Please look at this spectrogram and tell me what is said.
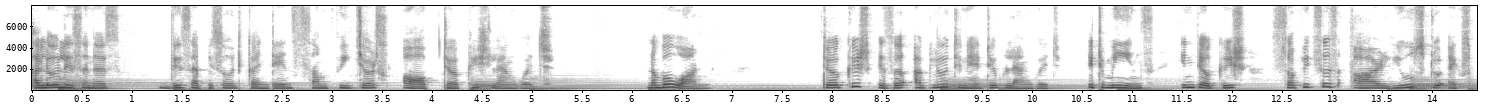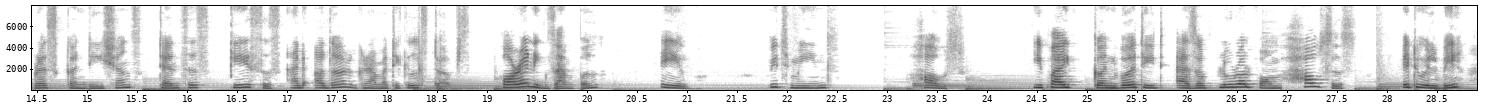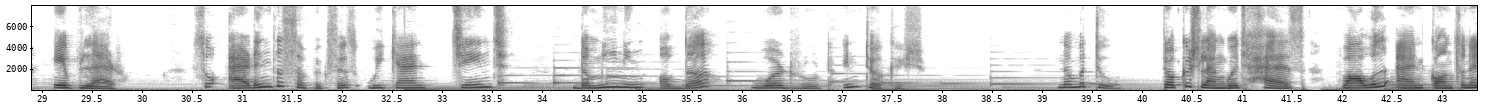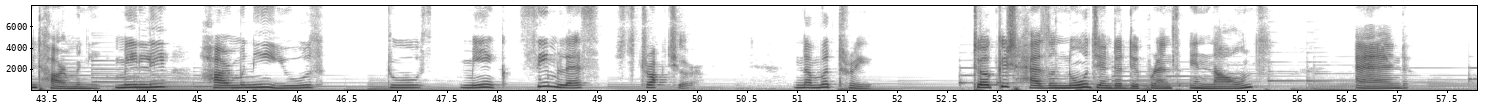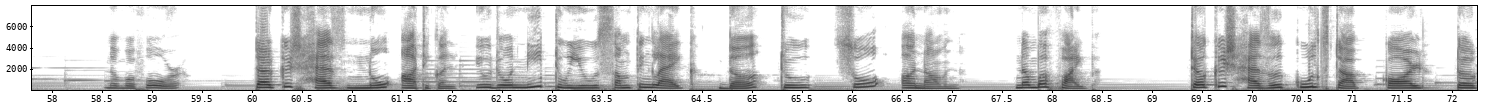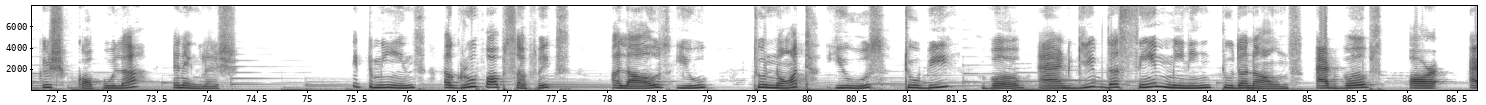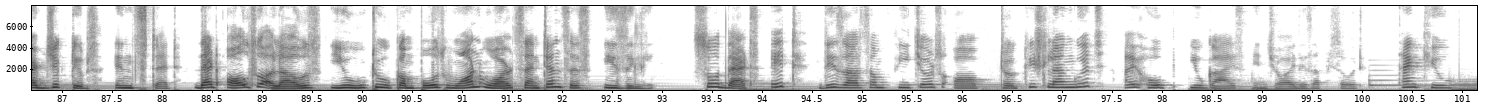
Hello, listeners. This episode contains some features of Turkish language. Number 1 Turkish is an agglutinative language. It means in Turkish, suffixes are used to express conditions, tenses, cases, and other grammatical steps. For an example, ev, which means house. If I convert it as a plural form houses, it will be evler. So adding the suffixes, we can change the meaning of the word root in Turkish. Number 2. Turkish language has vowel and consonant harmony, mainly harmony used to make seamless structure. Number 3. Turkish has a no gender difference in nouns. And number 4. Turkish has no article. You don't need to use something like the to show a noun. Number 5. Turkish has a cool stuff called Turkish copula in English. It means a group of suffix allows you to not use to be verb and give the same meaning to the nouns, adverbs or adjectives instead. That also allows you to compose one word sentences easily. So that's it. These are some features of Turkish language. I hope you guys enjoy this episode. Thank you.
